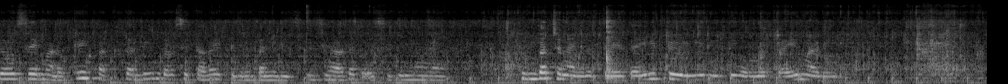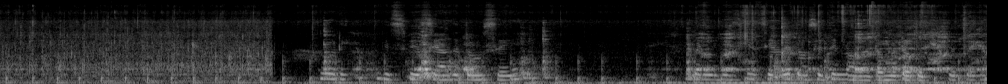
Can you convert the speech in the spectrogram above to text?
ದೋಸೆ ಮಾಡೋಕ್ಕೆ ಪಕ್ಕದಲ್ಲಿ ದೋಸೆ ತವ ಇಟ್ಟಿದ್ದೀನಿ. ಬನ್ನಿ ಬಿಸಿ ಬಿಸಿ ಆದ ದೋಸೆ. ತಿನ್ನೋಣ ತುಂಬ ಚೆನ್ನಾಗಿರುತ್ತೆ. ದಯವಿಟ್ಟು ಈ ರೀತಿ ಒಮ್ಮೆ ಟ್ರೈ ಮಾಡಿ. ನೋಡಿ, ಬಿಸಿ ಬಿಸಿಯಾದ ದೋಸೆ. ಬನ್ನಿ, ಬಿಸಿ ಬಿಸಿಯಾದ ದೋಸೆ ತಿನ್ನೋಣ. ಟೊಮೆಟೊ ಗೊಜ್ಜು ಜೊತೆಗೆ.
